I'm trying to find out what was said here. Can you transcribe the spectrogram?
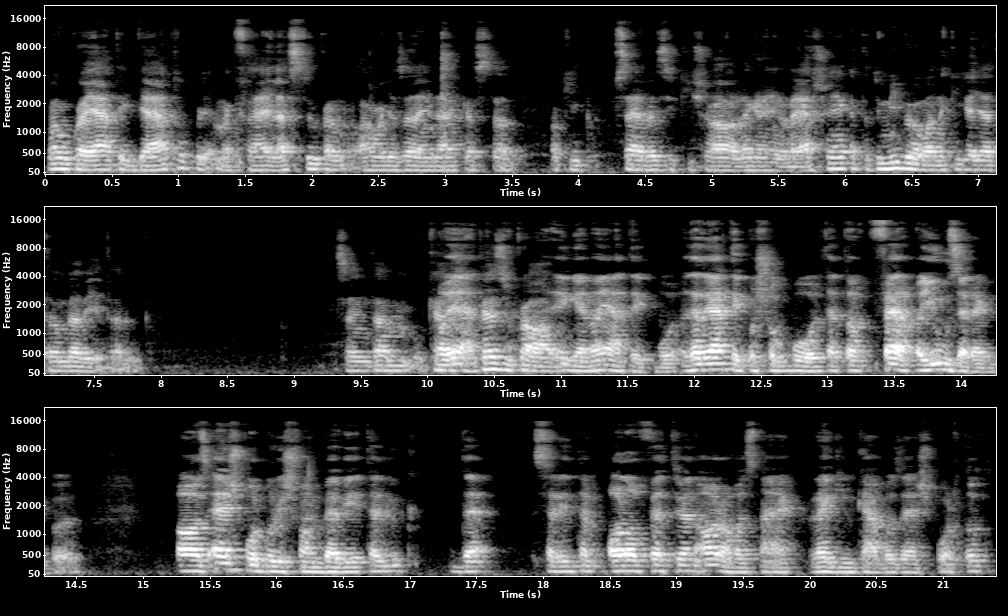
maguk a játékgyártók, ugye, meg fejlesztők, ahogy az elején elkezdted, akik szervezik is a legelején a versenyeket, tehát hogy miből van nekik egyáltalán bevételük. Szerintem A kezd, ját- kezdjük a... Igen, a játékból, tehát a játékosokból, tehát a, fel, a userekből. Az e-sportból is van bevételük, de szerintem alapvetően arra használják leginkább az e-sportot,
